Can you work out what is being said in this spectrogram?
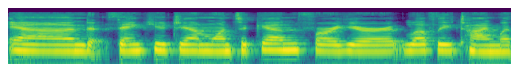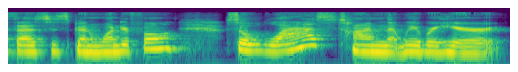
And thank you, Jim, once again for your lovely time with us. It's been wonderful. So, last time that we were here,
